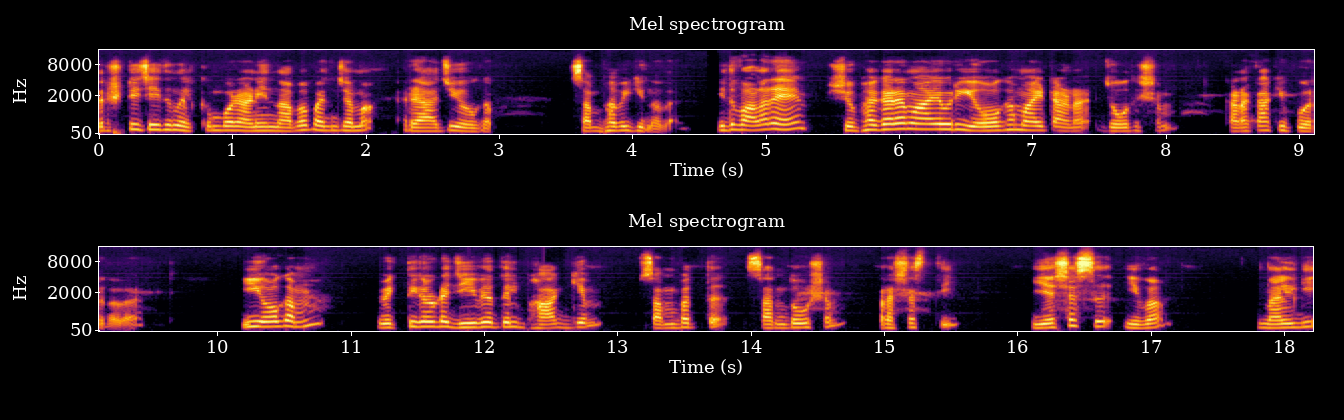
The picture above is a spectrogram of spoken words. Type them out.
ദൃഷ്ടി ചെയ്ത് നിൽക്കുമ്പോഴാണ് ഈ നവപഞ്ചമ രാജയോഗം സംഭവിക്കുന്നത്. ഇത് വളരെ ശുഭകരമായ ഒരു യോഗമായിട്ടാണ് ജ്യോതിഷം കണക്കാക്കി പോരുന്നത്. ഈ യോഗം വ്യക്തികളുടെ ജീവിതത്തിൽ ഭാഗ്യം സമ്പത്ത് സന്തോഷം പ്രശസ്തി യശസ് ഇവ നൽകി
